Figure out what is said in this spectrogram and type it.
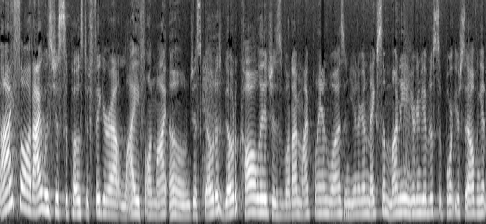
I thought I was just supposed to figure out life on my own. Just go to go to college is what I, my plan was, and you're going to make some money, and you're going to be able to support yourself and get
